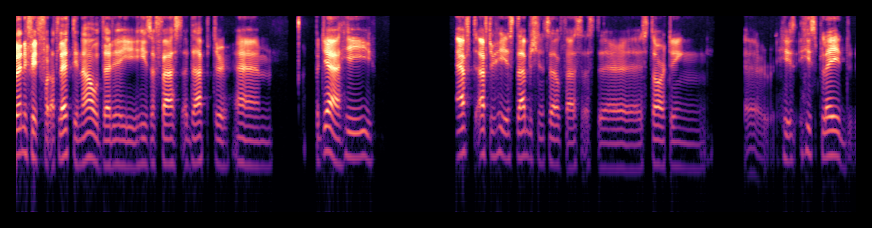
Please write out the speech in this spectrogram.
benefit for Atleti now that he, he's a fast adapter. Um, but yeah, he after after he established himself as as the starting, uh, he's he's played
